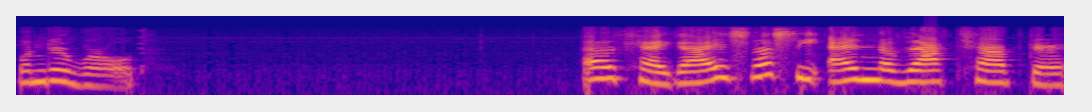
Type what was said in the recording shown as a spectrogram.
Wonder World. Okay, guys, that's the end of that chapter.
